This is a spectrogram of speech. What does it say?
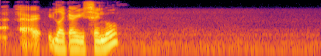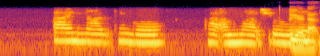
uh, are, like, are you single? I'm not single. I'm not sure what you're not.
